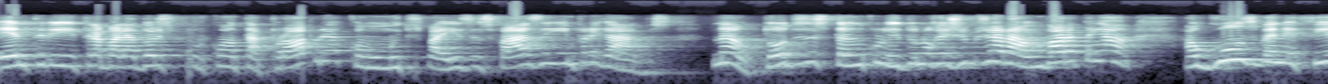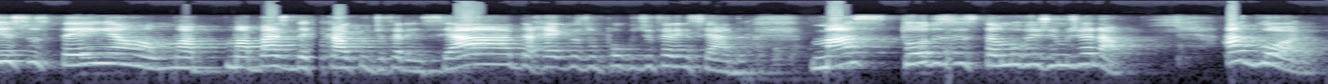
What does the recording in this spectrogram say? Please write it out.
entre trabalhadores por conta própria, como muitos países fazem, e empregados. Não, todos estão incluídos no regime geral, embora tenha alguns benefícios, tenha uma, uma, base de cálculo diferenciada, regras um pouco diferenciadas, mas todos estão no regime geral. Agora,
